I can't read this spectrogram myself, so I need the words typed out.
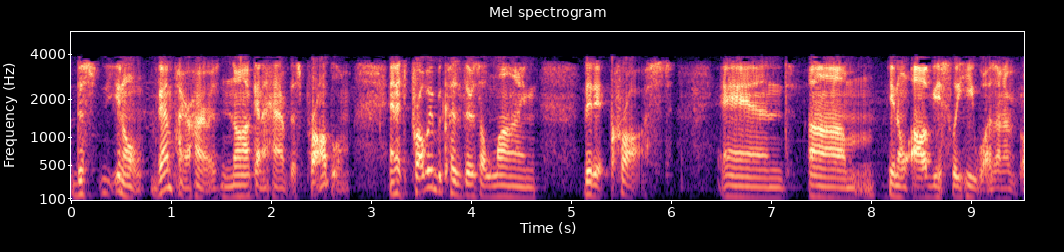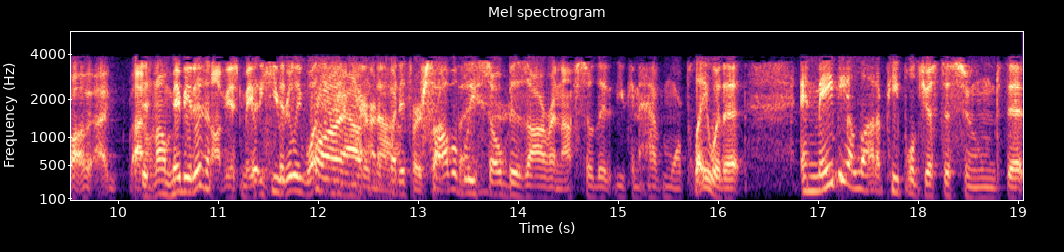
this. You know, Vampire Hunter is not going to have this problem, and it's probably because there's a line that it crossed. And um, you know, obviously he wasn't. A, I, I don't know. Maybe it isn't obvious. Maybe he really was far out hunter, enough but it's probably so bizarre enough so that you can have more play with it. And maybe a lot of people just assumed that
